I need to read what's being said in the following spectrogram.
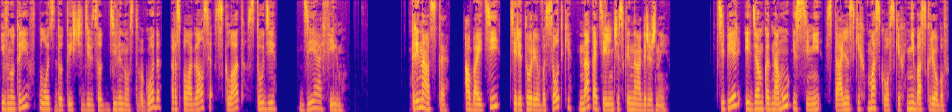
и внутри, вплоть до 1990 года, располагался склад студии «Диафильм». 13. Обойти территорию высотки на Котельнической набережной. Теперь идем к одному из семи сталинских московских небоскребов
